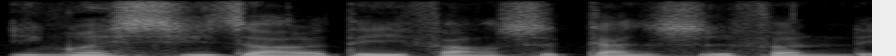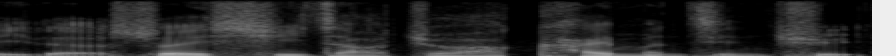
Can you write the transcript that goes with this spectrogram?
因为洗澡的地方是干湿分离的，所以洗澡就要开门进去。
